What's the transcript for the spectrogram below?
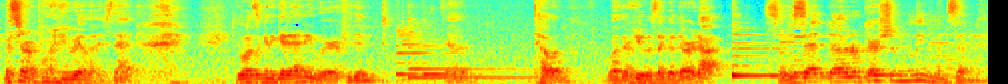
At a certain point, he realized that he wasn't going to get anywhere if he didn't uh, tell him whether he was Aguda or not. So he said, uh, Rav Gershon Liebman sent me.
